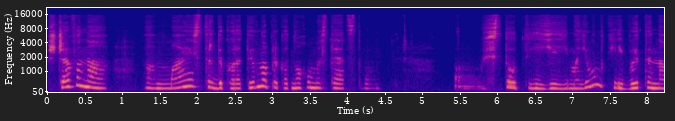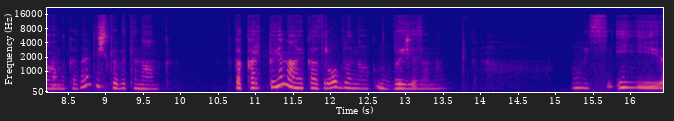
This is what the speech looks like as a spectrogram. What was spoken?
Ще вона майстер декоративно-прикладного мистецтва. Ось тут її малюнки і витинанка. Знаєте, що таке витинанка? Така картина, яка зроблена, ну, вирізана. Ось. І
